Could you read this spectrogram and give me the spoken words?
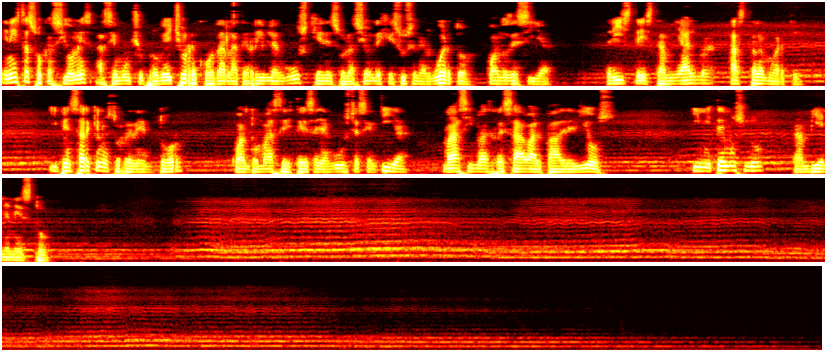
En estas ocasiones hace mucho provecho recordar la terrible angustia y desolación de Jesús en el huerto, cuando decía, Triste está mi alma hasta la muerte, y pensar que nuestro Redentor, cuanto más tristeza y angustia sentía, más y más rezaba al Padre Dios. Imitémoslo también en esto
